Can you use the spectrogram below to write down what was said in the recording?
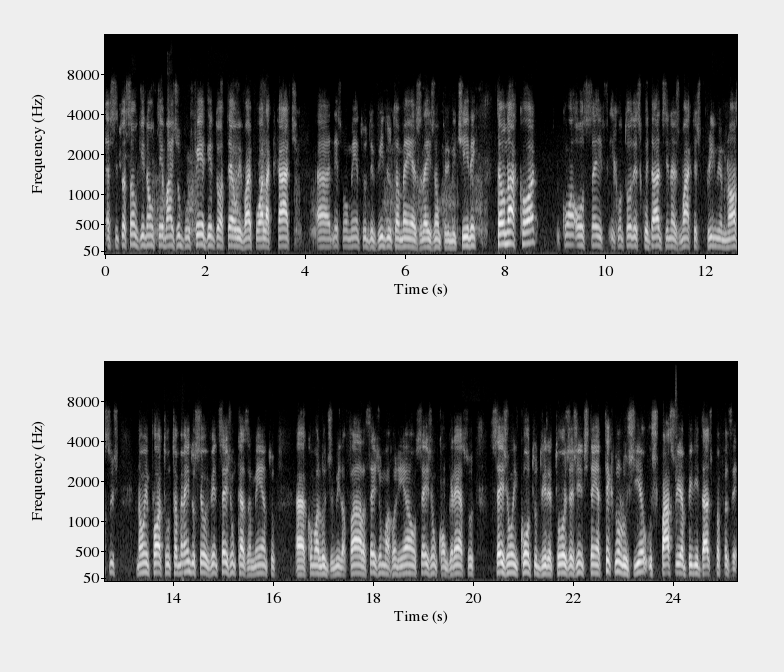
a situação de não ter mais um buffet dentro do hotel e vai para o à la carte, uh, nesse momento, devido também às leis não permitirem. Então, na Cor, com a All Safe e com todos esses cuidados e nas marcas premium nossos, não importa o tamanho do seu evento, seja um casamento, uh, como a Ludmila fala, seja uma reunião, seja um congresso, seja um encontro de diretores, a gente tem a tecnologia, o espaço e habilidades para fazer.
